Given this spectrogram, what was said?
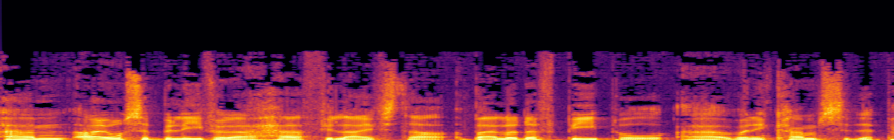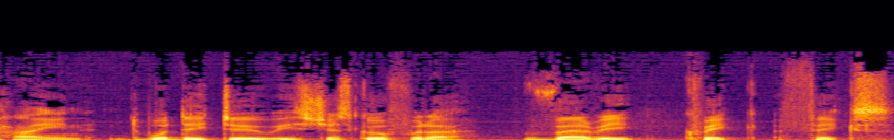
Um, I also believe in a healthy lifestyle, but a lot of people, uh, when it comes to the pain, what they do is just go for a very quick fix.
